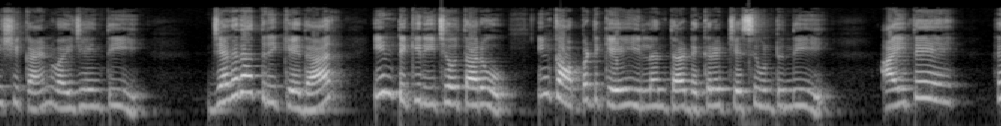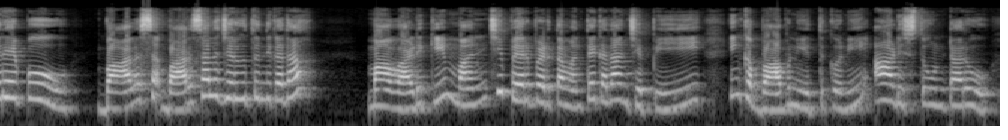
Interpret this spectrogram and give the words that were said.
నిషిక అండ్ వైజయంతి. జగదాత్రి కేదార్ ఇంటికి రీచ్ అవుతారు. ఇంకా అప్పటికే ఇల్లంతా డెకరేట్ చేసి ఉంటుంది. అయితే రేపు బాలస బారసాల జరుగుతుంది కదా? మా వాడికి మంచి పేరు పెడతాం అంతే కదా అని చెప్పి ఇంకా బాబుని ఎత్తుకొని ఆడిస్తూ ఉంటారు.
